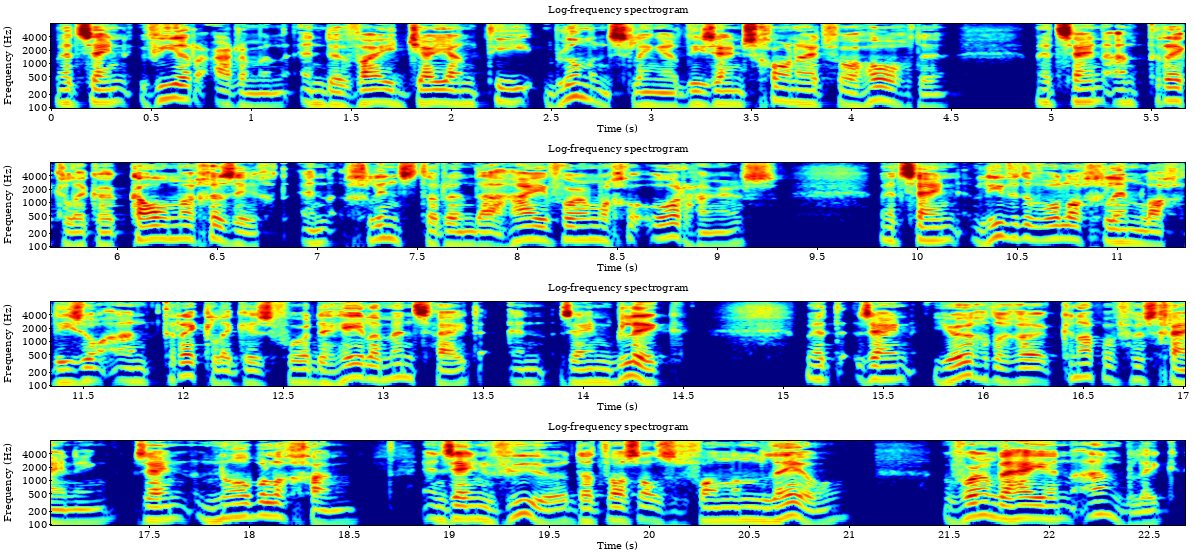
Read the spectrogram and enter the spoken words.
met zijn vier armen en de Vaijayanti bloemenslinger die zijn schoonheid verhoogde, met zijn aantrekkelijke kalme gezicht en glinsterende haaivormige oorhangers, met zijn liefdevolle glimlach die zo aantrekkelijk is voor de hele mensheid en zijn blik, met zijn jeugdige knappe verschijning, zijn nobele gang en zijn vuur dat was als van een leeuw, vormde hij een aanblik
